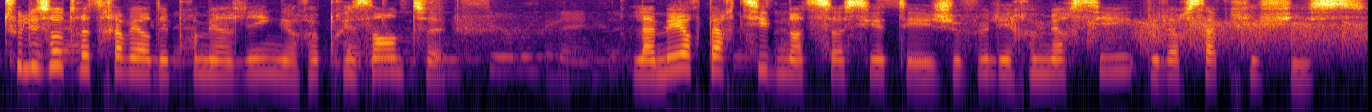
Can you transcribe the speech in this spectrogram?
tous les autres travailleurs des premières lignes représentent la meilleure partie de notre société. Je veux les remercier de leur sacrifice.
